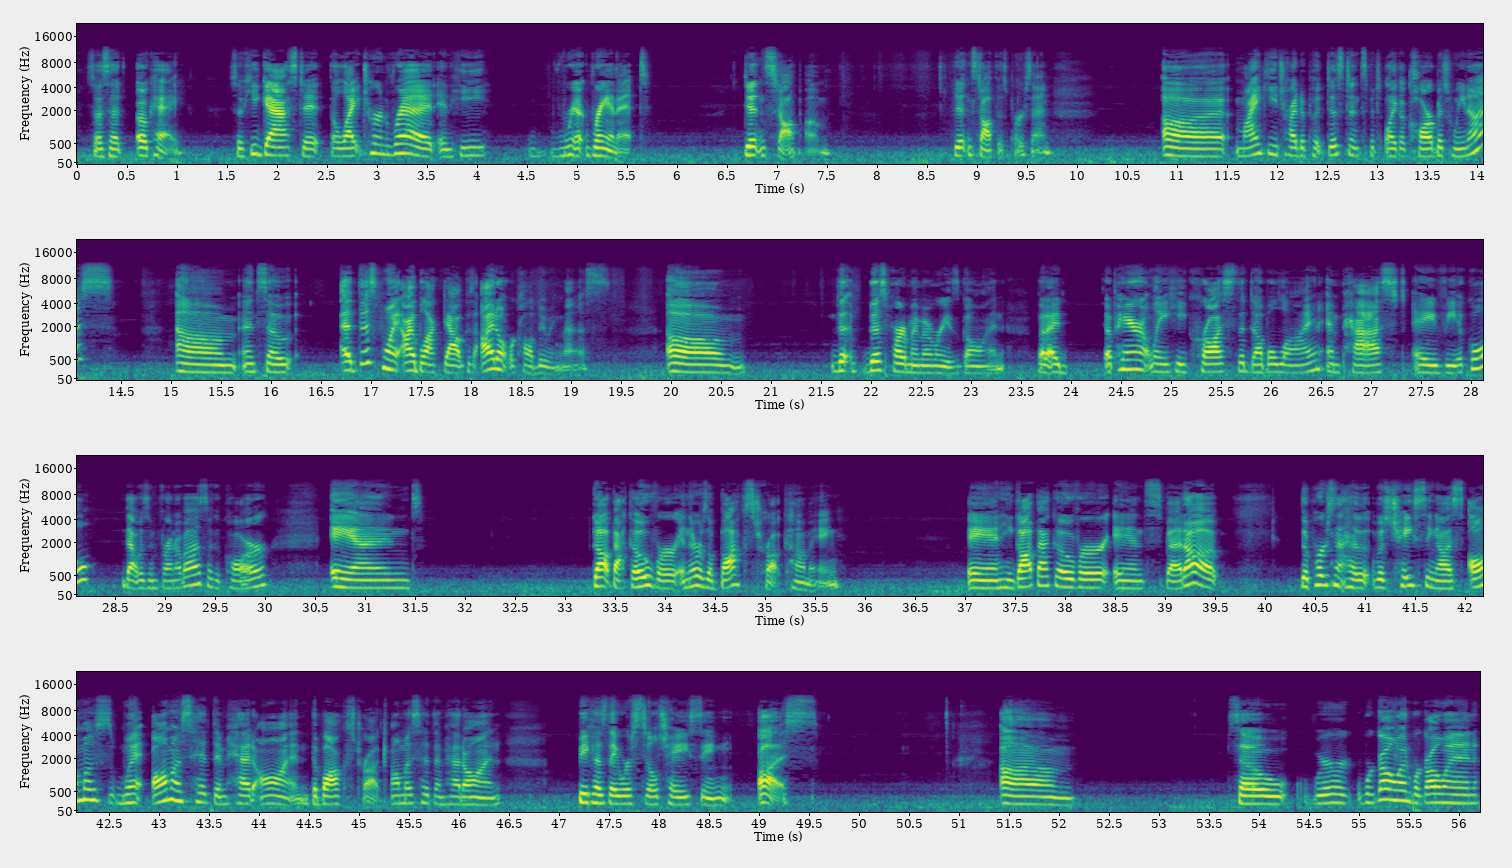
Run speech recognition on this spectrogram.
So I said, okay. So he gassed it. The light turned red and he ran it. Didn't stop him. Didn't stop this person. Uh, Mikey tried to put distance, like a car between us. Um, and so at this point, I blacked out because I don't recall doing this. Um, th- this part of my memory is gone, but I apparently he crossed the double line and passed a vehicle that was in front of us, like a car, and got back over, and there was a box truck coming. And he got back over and sped up. The person that had, was chasing us almost went, almost hit them head on. The box truck almost hit them head on because they were still chasing us. Um, so we're we're going, we're going,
